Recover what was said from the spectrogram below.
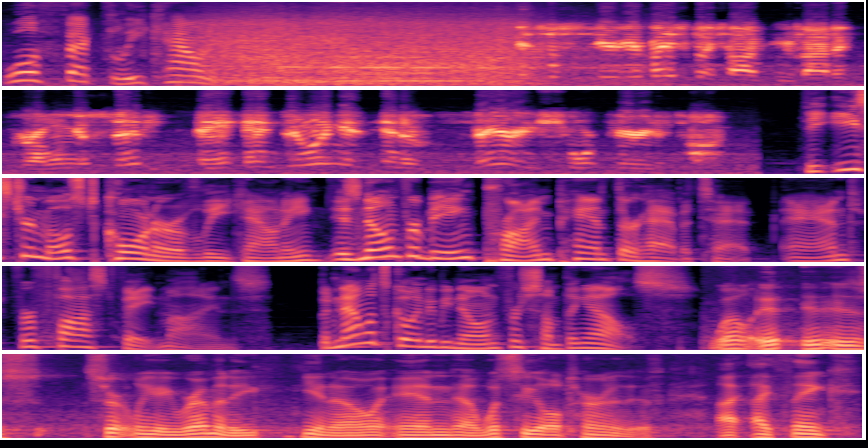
will affect Lee County. It's just, you're basically talking about it growing a city and, and doing it in a very short period of time. The easternmost corner of Lee County is known for being prime panther habitat and for phosphate mines. But now it's going to be known for something else. Well, it, it is certainly a remedy, you know, and uh, what's the alternative? I, I, think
